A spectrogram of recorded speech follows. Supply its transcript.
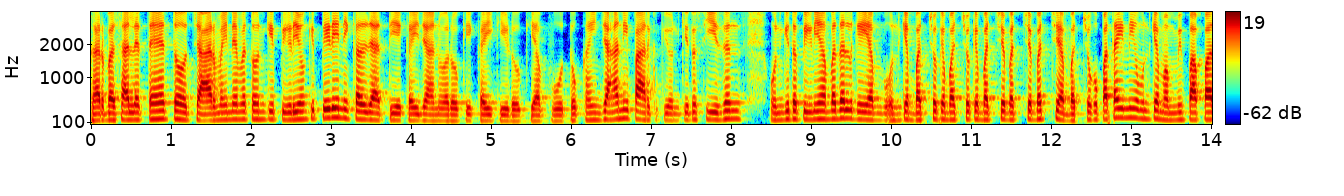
घर बसा लेते हैं तो चार महीने में तो उनकी पीढ़ियों की पीढ़ी निकल जाती है, कई जानवरों की, कई कीड़ों की। अब वो तो कहीं जा नहीं पा रहे क्योंकि उनकी तो सीजन्स उनकी तो पीढ़ियाँ बदल गई। अब उनके बच्चों के बच्चों के बच्चे बच्चे बच्चे। अब बच्चों को पता ही नहीं उनके मम्मी पापा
